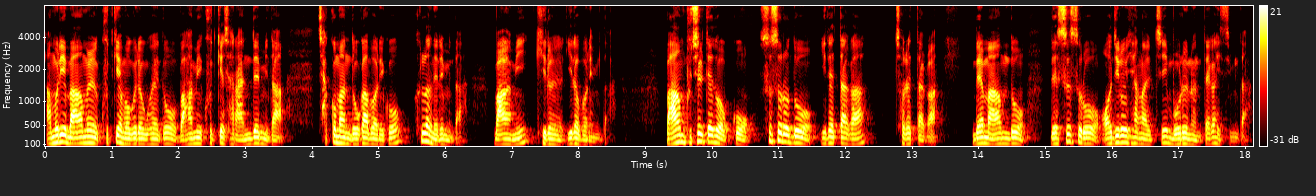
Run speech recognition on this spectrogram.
아무리 마음을 굳게 먹으려고 해도 마음이 굳게 잘 안 됩니다. 자꾸만 녹아버리고 흘러내립니다. 마음이 길을 잃어버립니다. 마음 붙일 때도 없고 스스로도 이랬다가 저랬다가 내 마음도 내 스스로 어디로 향할지 모르는 때가 있습니다.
